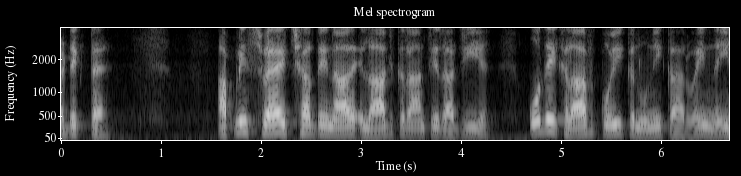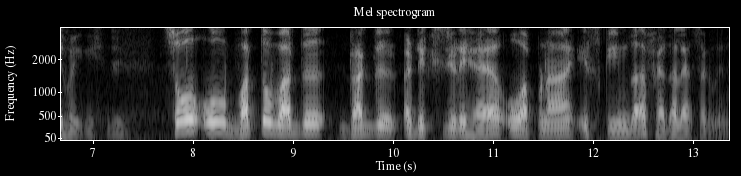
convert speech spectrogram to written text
ਐਡਿਕਟ ਹੈ ਆਪਣੀ ਸਵੈ ਇੱਛਾ ਦੇ ਨਾਲ ਇਲਾਜ ਕਰਾਉਣ 'ਚ ਰਾਜੀ ਹੈ। ਉਹਦੇ ਖਿਲਾਫ ਕੋਈ ਕਾਨੂੰਨੀ ਕਾਰਵਾਈ ਨਹੀਂ ਹੋਏਗੀ। ਜੀ। ਸੋ ਉਹ ਵੱਧ ਤੋਂ ਵੱਧ ਡਰੱਗ ਐਡਿਕਟਸ ਜਿਹੜੇ ਹੈ ਉਹ ਆਪਣਾ ਇਸ ਸਕੀਮ ਦਾ ਫਾਇਦਾ ਲੈ ਸਕਦੇ ਨੇ।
